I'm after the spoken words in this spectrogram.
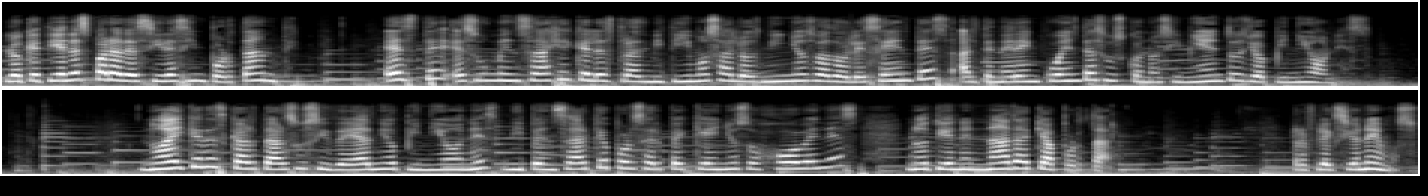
Lo que tienes para decir es importante. Este es un mensaje que les transmitimos a los niños o adolescentes al tener en cuenta sus conocimientos y opiniones. No hay que descartar sus ideas ni opiniones ni pensar que por ser pequeños o jóvenes no tienen nada que aportar. Reflexionemos.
